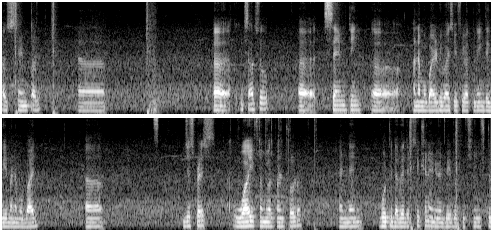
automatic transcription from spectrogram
a simple. Uh, it's also uh, same thing uh, on a mobile device if you are playing the game on a mobile uh, just press y from your controller and then go to the weather section and you will be able to change to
